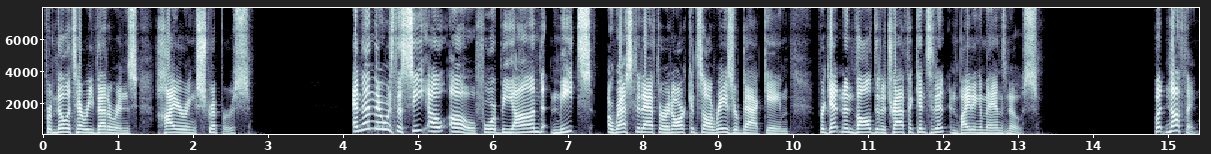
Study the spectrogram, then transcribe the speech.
for military veterans hiring strippers. And then there was the COO for Beyond Meats arrested after an Arkansas Razorback game for getting involved in a traffic incident and biting a man's nose. But nothing,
